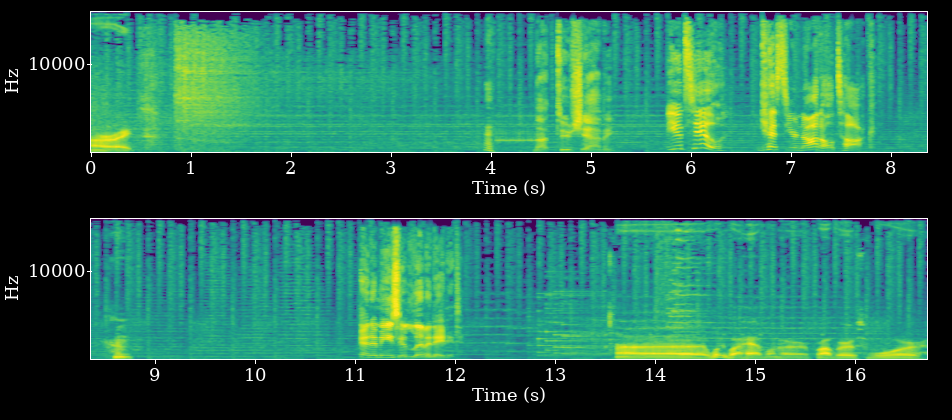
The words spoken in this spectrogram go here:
All right. Not too shabby. You too. Guess you're not all talk. Hmm. Enemies eliminated. Uh, what do I have on her? Proverbs War.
